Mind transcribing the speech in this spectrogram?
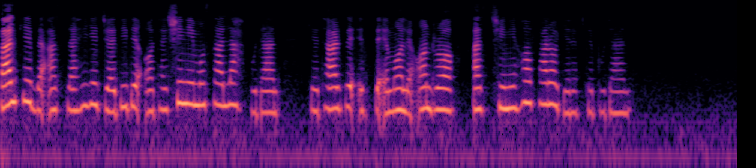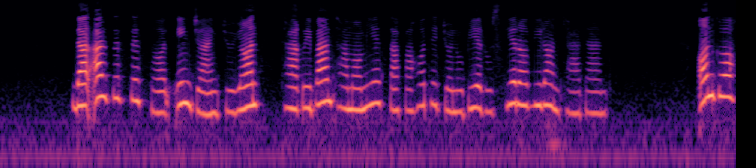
بلکه به اسلحه جدید آتشینی مسلح بودند که طرز استعمال آن را از چینی ها فرا گرفته بودند. در عرض سه سال این جنگجویان تقریبا تمامی صفحات جنوبی روسیه را ویران کردند. آنگاه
